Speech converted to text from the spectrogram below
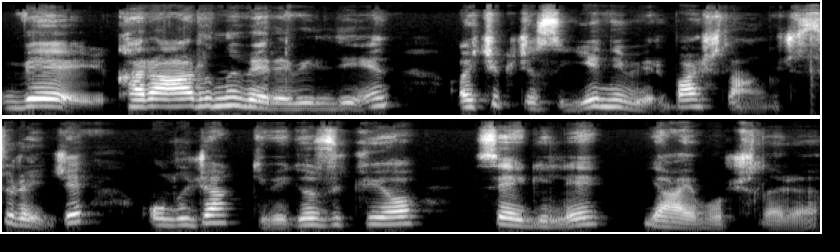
ve kararını verebildiğin açıkçası yeni bir başlangıç süreci olacak gibi gözüküyor sevgili yay burçları.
